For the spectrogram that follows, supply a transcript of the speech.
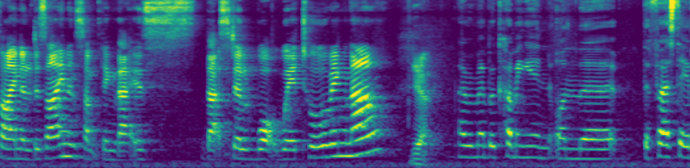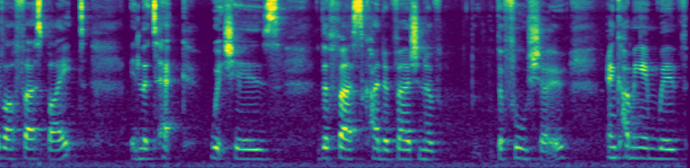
final design and something that is that's still what we're touring now. Yeah. I remember coming in on the the first day of our first bite in the tech, which is the first kind of version of the full show, and coming in with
